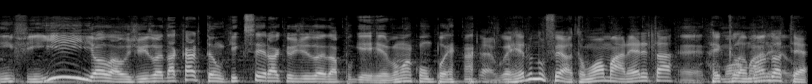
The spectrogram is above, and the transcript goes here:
Enfim, ih, olha lá, o juiz vai dar cartão. O que, que será que o juiz vai dar pro Guerreiro? Vamos acompanhar. É, o Guerreiro não fez, tomou um amarelo e tá é, reclamando até.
